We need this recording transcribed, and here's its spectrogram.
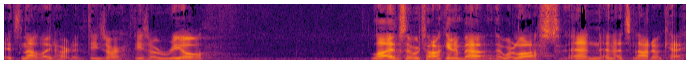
It's not lighthearted. These are, these are real lives that we're talking about that were lost, and, and that's not okay.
